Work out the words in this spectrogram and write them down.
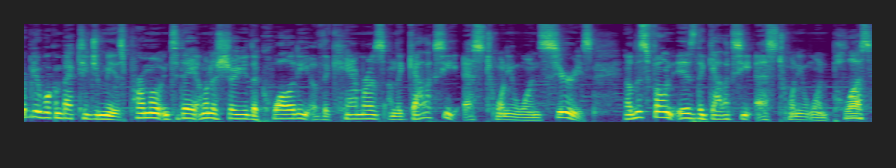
everybody, welcome back to is Promo, and today I'm going to show you the quality of the cameras on the Galaxy S21 series. Now this phone is the Galaxy S21 Plus,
